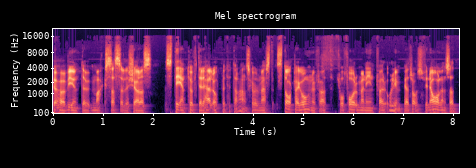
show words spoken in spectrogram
behöver ju inte maxas eller köras stentufft i det här loppet utan han ska väl mest starta igång nu för att få formen inför Olympiatravsfinalen. Så att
